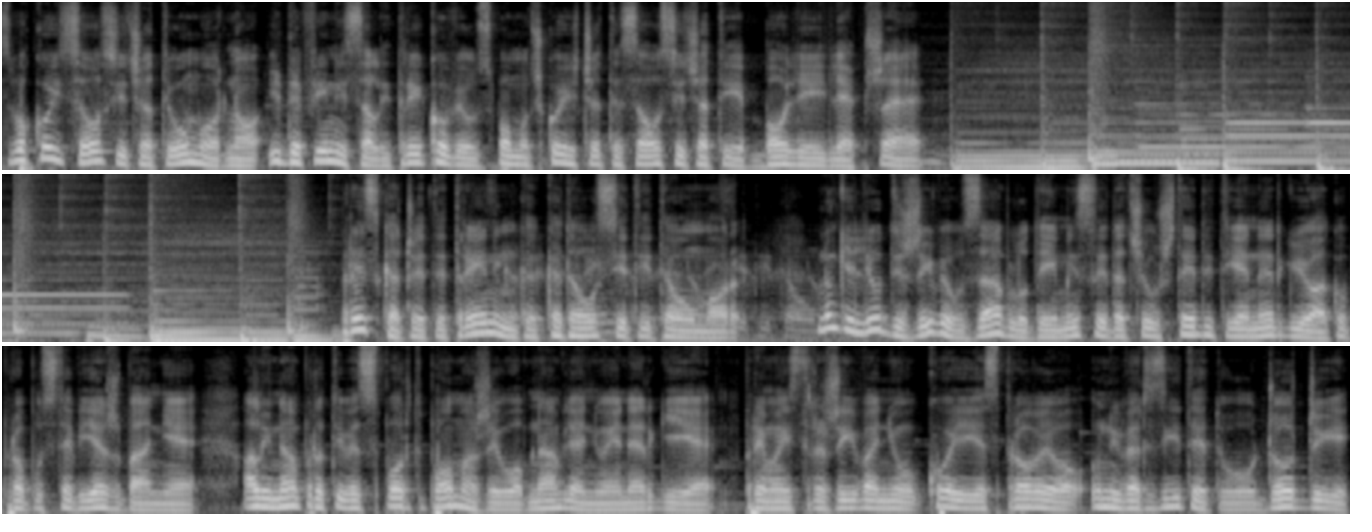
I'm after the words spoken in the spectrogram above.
zbog kojih se osjećate umorno i definisali trikove uz pomoć kojih ćete se osjećati bolje i ljepše. Preskačete trening kada osjetite umor. Mnogi ljudi žive u zabludi i misle da će uštediti energiju ako propuste vježbanje, ali naprotiv sport pomaže u obnavljanju energije. Prema istraživanju koje je sproveo univerzitet u Georgiji,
